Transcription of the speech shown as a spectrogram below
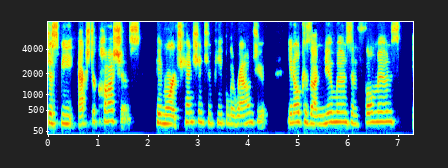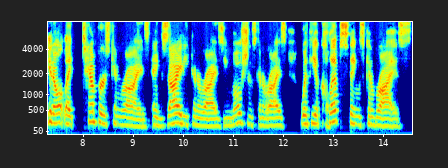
Just be extra cautious, pay more attention to people around you, you know, because on new moons and full moons, you know, like tempers can rise, anxiety can arise, emotions can arise. With the eclipse, things can rise,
